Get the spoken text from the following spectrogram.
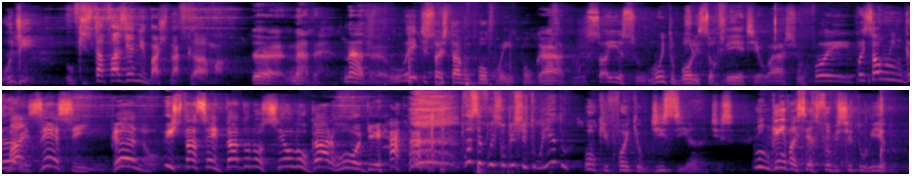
Woody, o que está fazendo embaixo da cama? Ah, nada, nada. O Wade só estava um pouco empolgado. Só isso. Muito bolo e sorvete, eu acho. Foi, foi só um engano. Mas esse engano está sentado no seu lugar, Woody. Você foi substituído? O que foi que eu disse antes? Ninguém vai ser substituído.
